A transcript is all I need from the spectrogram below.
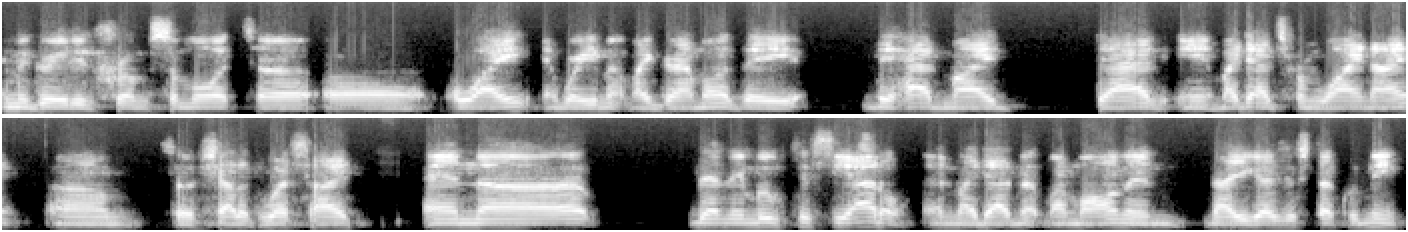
immigrated from Samoa to uh, Hawaii, and where he met my grandma. They they had my dad and my dad's from Waianae, um, so shout out to West Side, and uh, then they moved to Seattle, and my dad met my mom, and now you guys are stuck with me.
